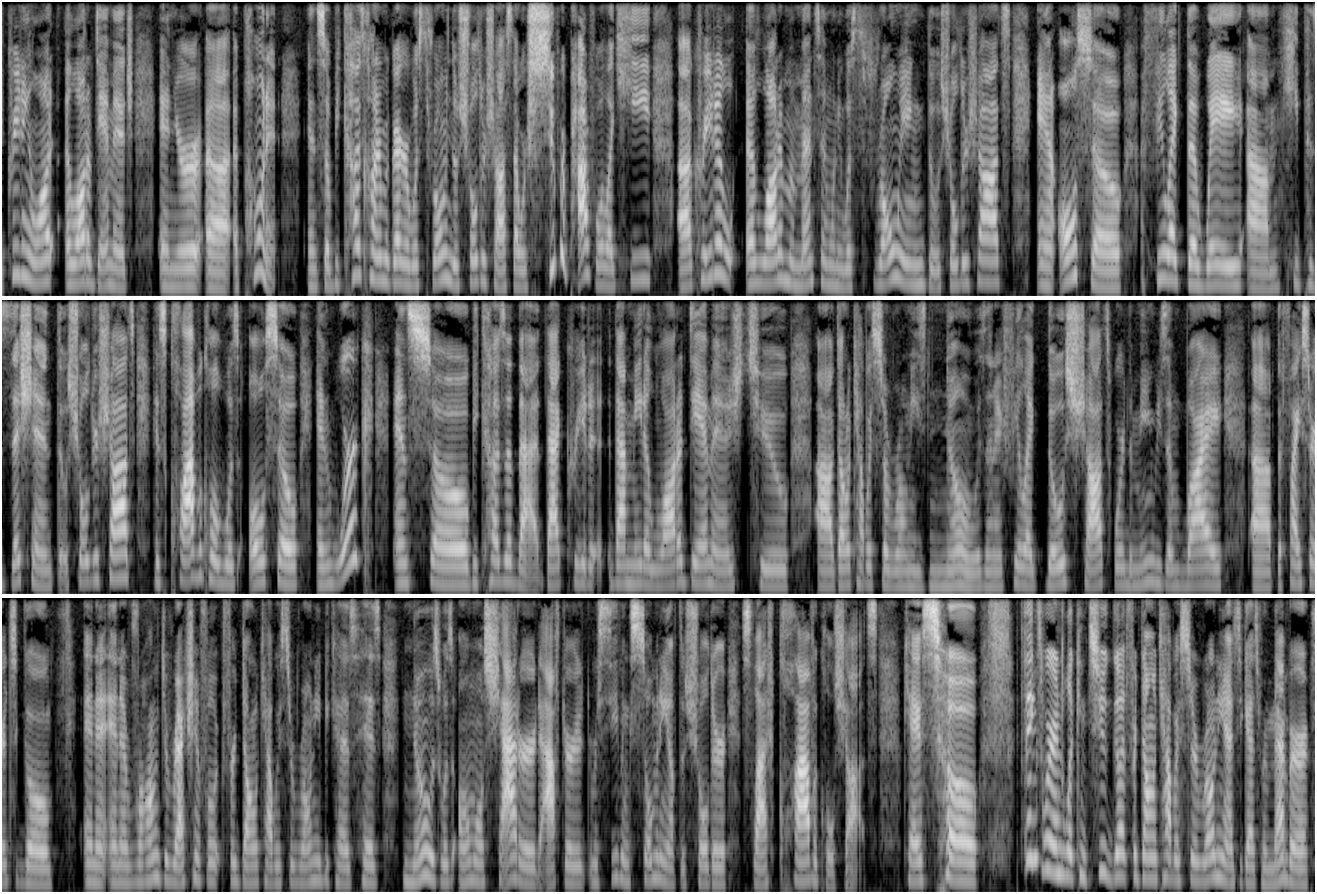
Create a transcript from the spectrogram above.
creating a lot a lot of damage in your uh, opponent. And so, because Conor McGregor was throwing those shoulder shots that were super powerful, like he uh, created a lot of momentum when he was throwing those shoulder shots. And also, I feel like the way um, he positioned those shoulder shots, his clavicle was also in work. And so, because of that, that created, that made a lot of damage to uh, Donald Cowboy Cerrone's nose. And I feel like those shots were the main reason why uh, the started to go in a, in a wrong direction for, for Donald Cowboy Cerrone because his nose was almost shattered after receiving so many of the shoulder slash clavicle shots. Okay, so things weren't looking too good for Donald Cowboy Cerrone, as you guys remember.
